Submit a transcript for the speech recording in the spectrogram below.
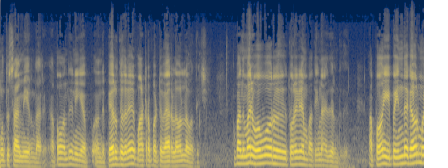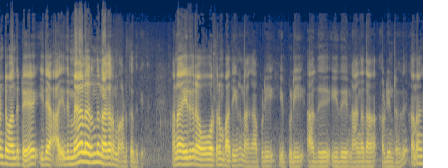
முத்துசாமி இருந்தார். அப்போ வந்து நீங்கள் அந்த பேருந்துகளே மாற்றப்பட்டு வேறு லெவலில் வந்துச்சு. அப்போ அந்த மாதிரி ஒவ்வொரு துறையிலையும் பார்த்தீங்கன்னா இது இருந்தது. அப்போ இப்போ இந்த கவர்மெண்ட் வந்துட்டு இதை இது மேலே இருந்து நகரணும் அடுத்ததுக்கு. ஆனால் இருக்கிற ஒவ்வொருத்தரும் பார்த்தீங்கன்னா நாங்கள் அப்படி இப்படி அது இது நாங்கள் தான் அப்படின்றது. ஆனால்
